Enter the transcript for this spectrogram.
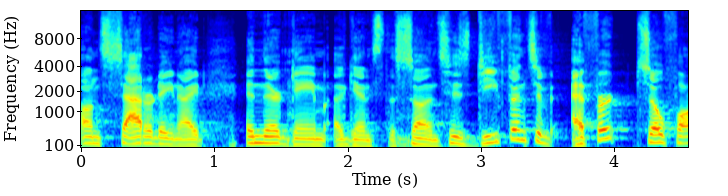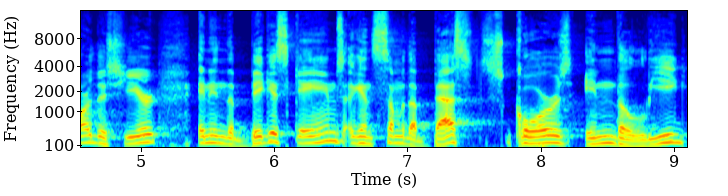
on Saturday night in their game against the Suns. His defensive effort so far this year and in the biggest games against some of the best scores in the league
